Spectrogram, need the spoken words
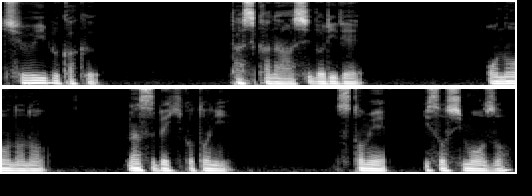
注意深く確かな足取りでおのおののなすべきことに努めいそしもうぞ。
